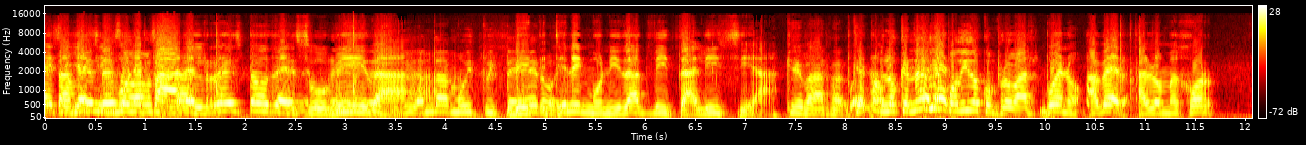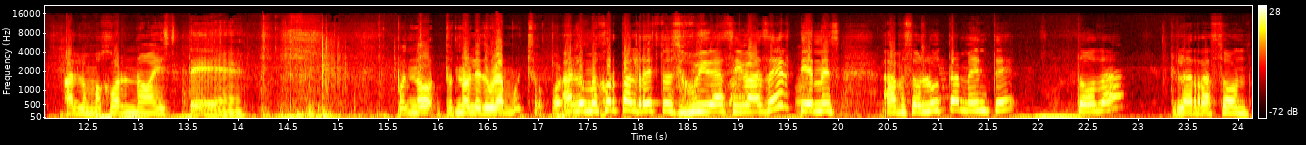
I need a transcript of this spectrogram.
ese ya También es de inmune para el resto de El su resto de su vida. Anda muy tuitero. Vi- Tiene inmunidad vitalicia. Qué bárbaro. Que- lo que nadie ha podido comprobar. Bueno, a ver, a lo mejor, a lo mejor no este, pues no, pues no le dura mucho. por A eso. lo mejor para el resto de su vida sí va a ser. Tienes absolutamente toda la razón.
